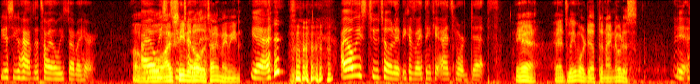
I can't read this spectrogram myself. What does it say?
yes you have. That's how I always dye my hair. Oh, I well, I've seen it all the time. I mean, Yeah. I always two tone it because I think it adds more depth. yeah, adds way more depth than I notice. Yeah.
